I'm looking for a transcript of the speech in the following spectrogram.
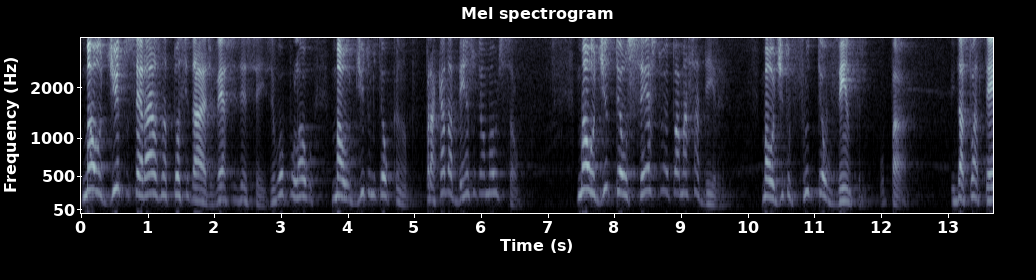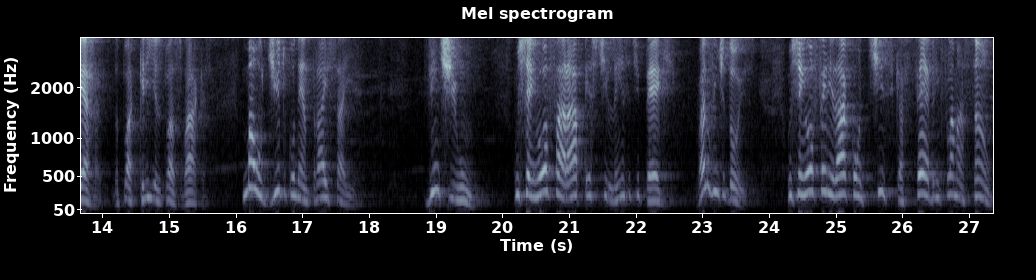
Maldito serás na tua cidade, verso 16. Eu vou pular o maldito no teu campo. Para cada bênção tem uma maldição. Maldito teu cesto e a tua amassadeira. Maldito o fruto do teu ventre. Opa! E da tua terra, da tua cria, das tuas vacas. Maldito quando entrar e sair. 21. O Senhor fará a pestilência te pegue. Vai no 22. O Senhor ferirá com tísica, febre, inflamação.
